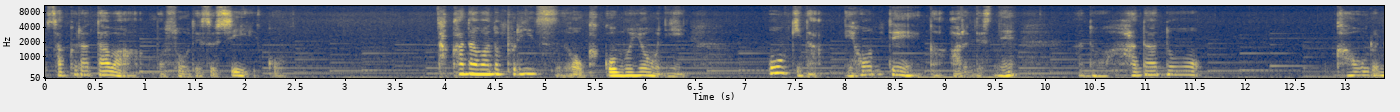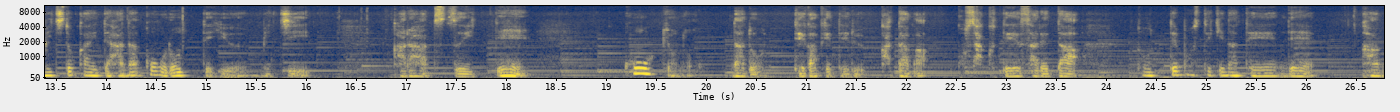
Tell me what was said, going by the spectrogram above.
桜タワーもそうですしこう高輪のプリンスを囲むように大きな日本庭園があるんですね。あの花の香る道と書いて花香炉っていう道から続いて皇居のなど手がけてる方が策定されたとっても素敵な庭園で観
